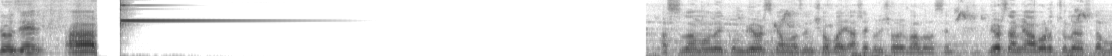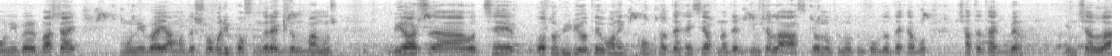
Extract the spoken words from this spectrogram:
ডোজের আসসালামু আলাইকুম ভিউয়ার্স, কেমন আছেন সবাই? আশা করি সবাই ভালো আছেন। ভিউয়ার্স, আমি আবারও চলে আসলাম মনিভাইয়ের বাসায়। মনি ভাই আমাদের সবারই পছন্দের একজন মানুষ। ভিউয়ার্স হচ্ছে গত ভিডিওতেও অনেক কবুতর দেখাইছি আপনাদের। ইনশাল্লাহ আজকেও নতুন নতুন কবুতর দেখাবো। সাথে থাকবেন, ইনশাল্লাহ।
